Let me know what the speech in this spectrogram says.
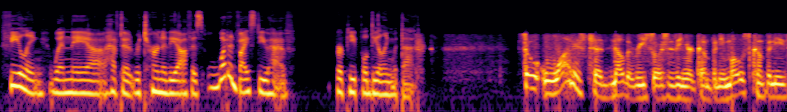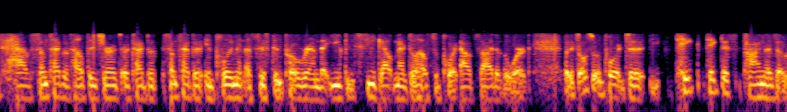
feeling when they uh, have to return to the office. What advice do you have for people dealing with that? So one is to know the resources in your company. Most companies have some type of health insurance or type of some type of employment assistance program that you can seek out mental health support outside of the work. But it's also important to take take this time as a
